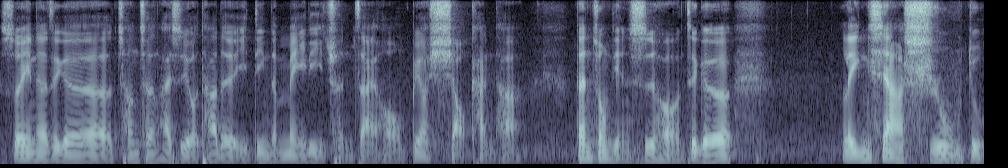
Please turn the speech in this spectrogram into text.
所以呢，这个长城还是有它的一定的魅力存在哦，不要小看它。但重点是哦，这个零下十五度，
